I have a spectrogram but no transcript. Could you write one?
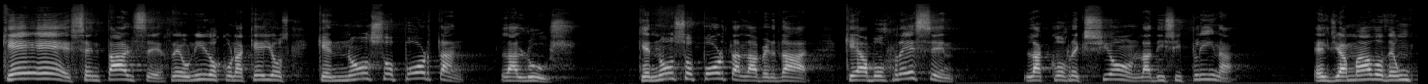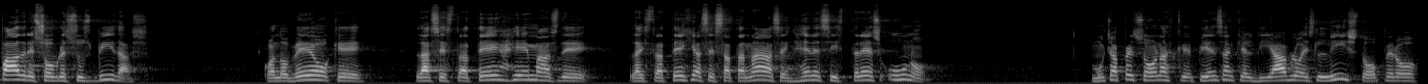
¿Qué es sentarse reunidos con aquellos que no soportan la luz, que no soportan la verdad, que aborrecen la corrección, la disciplina, el llamado de un padre sobre sus vidas? Cuando veo que las estrategias de las estrategias de Satanás en Génesis 3:1. Muchas personas que piensan que el diablo es listo, pero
